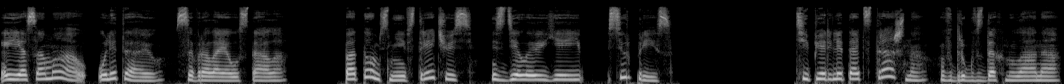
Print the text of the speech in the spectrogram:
«Я сама улетаю», — соврала я устало. «Потом с ней встречусь, сделаю ей сюрприз». «Теперь летать страшно», — вдруг вздохнула она.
